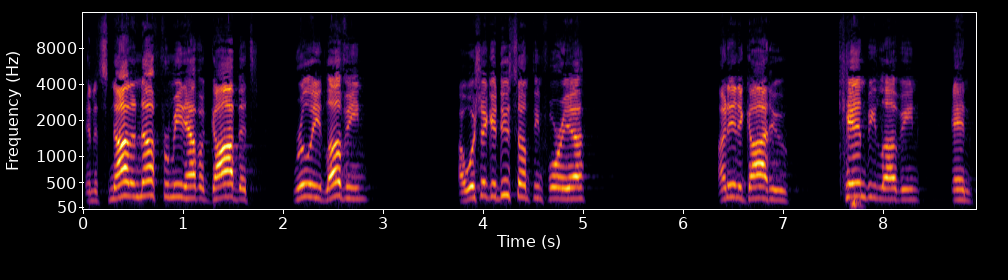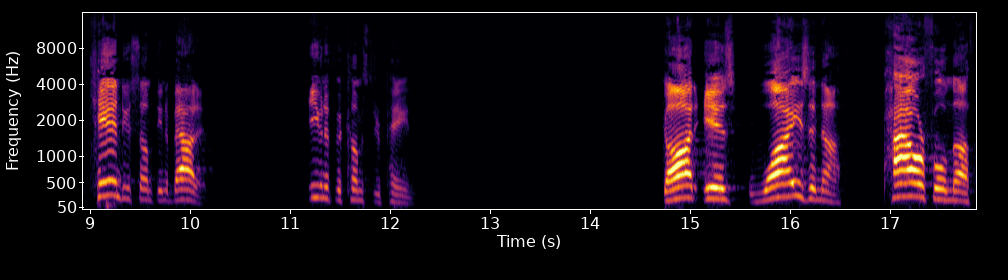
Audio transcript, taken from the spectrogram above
And it's not enough for me to have a God that's really loving. I wish I could do something for you. I need a God who can be loving and can do something about it, even if it comes through pain. God is wise enough, powerful enough,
